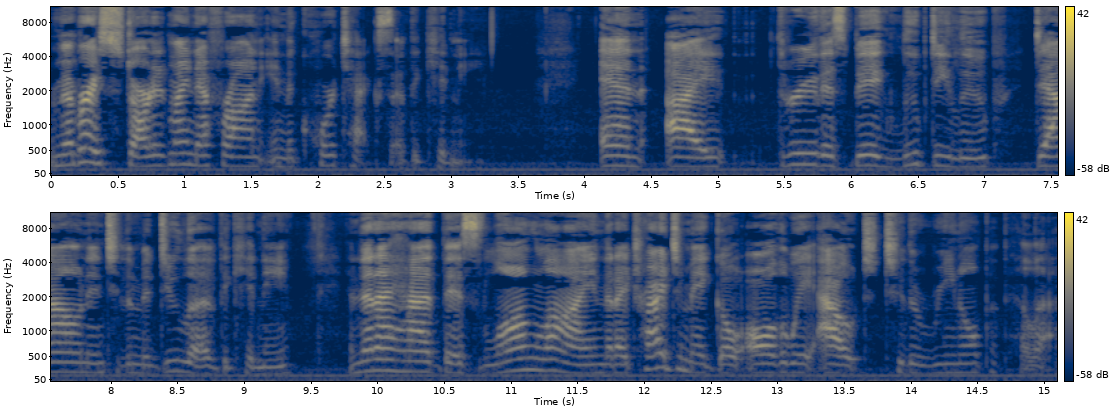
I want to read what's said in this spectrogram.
Remember I started my nephron in the cortex of the kidney, and I threw this big loop-de-loop -loop down into the medulla of the kidney, and then I had this long line that I tried to make go all the way out to the renal papilla.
